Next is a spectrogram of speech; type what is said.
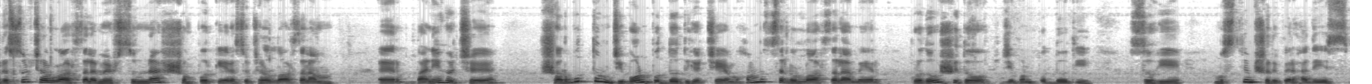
রসুল সাল্লাহ সাল্লামের সুন্নাস সম্পর্কে রসুল সাল্লাহ সাল্লাম এর বাণী হচ্ছে, সর্বোত্তম জীবন পদ্ধতি হচ্ছে মোহাম্মদ সাল্লাহ সাল্লামের প্রদর্শিত জীবন পদ্ধতি। সহি মুসলিম শরীফের হাদিস।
